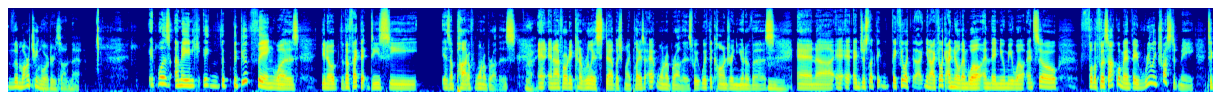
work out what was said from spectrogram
the marching orders on that? It was. I mean, it, the the good thing was, you know, the fact that DC is a part of Warner Brothers, Right. and and I've already kind of really established my place at Warner Brothers with, with the Conjuring universe, and uh, and, and just like they, they feel like uh, you know, I feel like I know them well, and they knew me well, and so. For the first Aquaman, they really trusted me to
